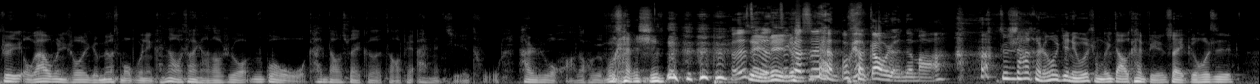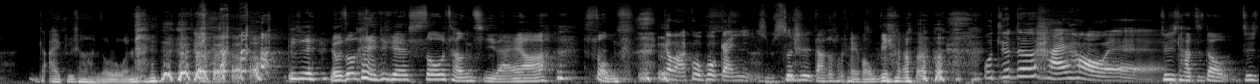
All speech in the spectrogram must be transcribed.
就是我刚才问你说有没有什么不能看，那我突然想到说，如果我看到帅哥的照片按了截图，他如果滑到会不会不开心？可是这个这个是很不可告人的吗？就是他可能会觉得你为什么一直要看别的帅哥，或是你的 IG 上很多裸男，就是有时候看你就觉得收藏起来啊，送，干嘛过过干瘾是不是？就是是打个手枪也方便啊。我觉得还好哎。就是他知道，就是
